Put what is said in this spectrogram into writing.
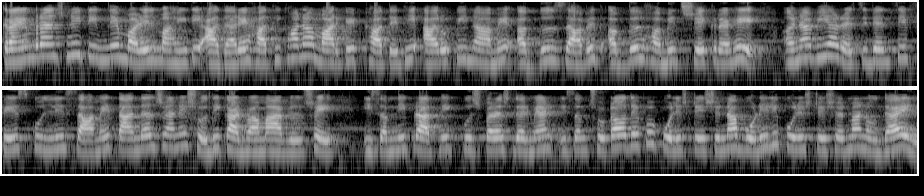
ક્રાઇમ બ્રાન્ચની ટીમને મળેલ માહિતી આધારે હાથીખાના માર્કેટ ખાતેથી આરોપી નામે અબ્દુલ જાવેદ અબ્દુલ હમીદ શેખ રહે અનાબિયા રેસિડેન્સી ફેસ સ્કૂલની સામે તાંદલજાને શોધી કાઢવામાં આવ્યો છે. ઈસમની પ્રાથમિક પૂછપરછ દરમિયાન ઈસમ છોટાઉદેપુર પોલીસ સ્ટેશનના બોડેલી પોલીસ સ્ટેશનમાં નોંધાયેલ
